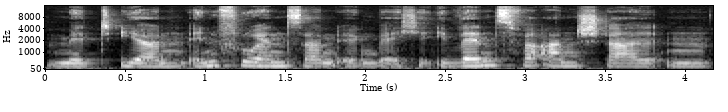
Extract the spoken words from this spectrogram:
mit ihren Influencern irgendwelche Events veranstalten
